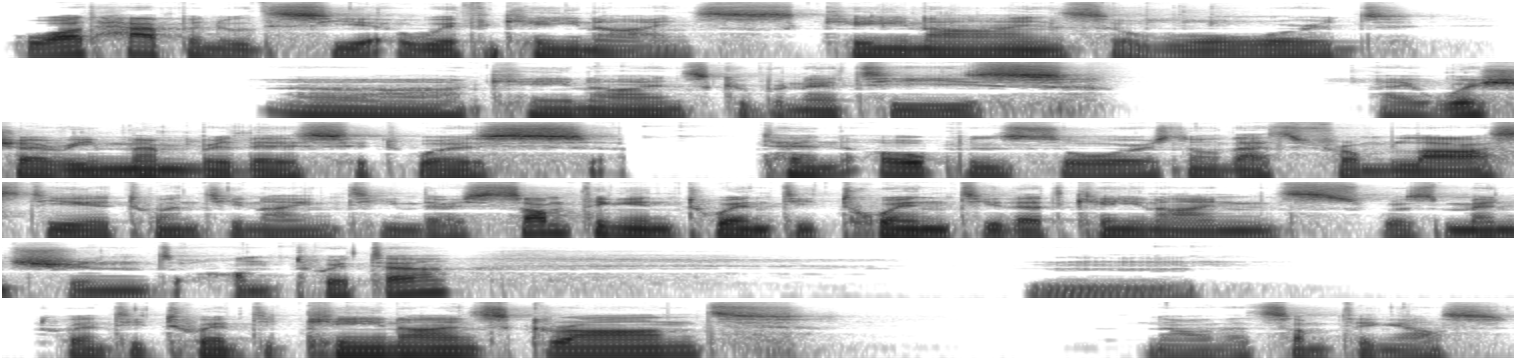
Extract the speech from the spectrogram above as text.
What happened with C- with K9s? K9s award. Uh, K9s Kubernetes. I wish I remember this. It was 10 open source. No, that's from last year, 2019. There's something in 2020 that K9s was mentioned on Twitter. Hmm. 2020 K9s grant. No, that's something else.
